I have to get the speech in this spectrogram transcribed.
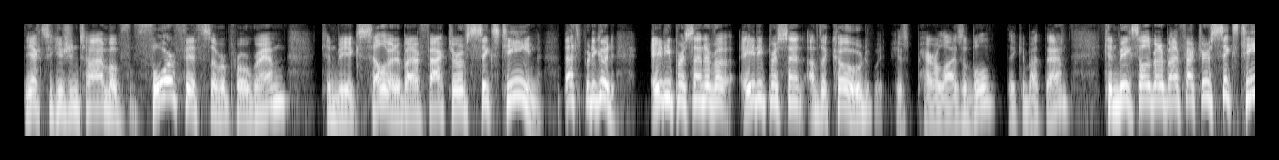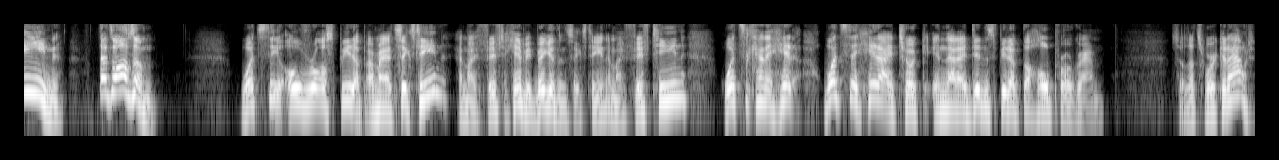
the execution time of 4 fifths of a program can be accelerated by a factor of 16. That's pretty good. 80% of, a, 80% of the code is parallelizable, think about that, can be accelerated by a factor of 16. That's awesome. What's the overall speed up? Am I at 16? Am I 50? I can't be bigger than 16. Am I 15? What's the kind of hit? What's the hit I took in that I didn't speed up the whole program? So let's work it out.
